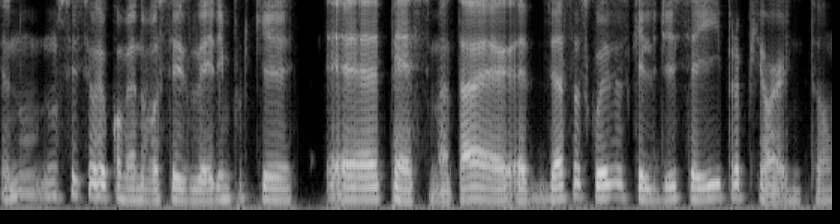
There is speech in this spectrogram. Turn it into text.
eu não, não, sei se eu recomendo vocês lerem, porque é péssima, tá? É, é dessas coisas que ele disse aí para pior. Então,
